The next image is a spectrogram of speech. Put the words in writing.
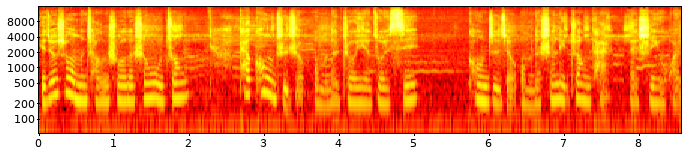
也就是我们常说的生物钟，它控制着我们的昼夜作息，控制着我们的生理状态来适应环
